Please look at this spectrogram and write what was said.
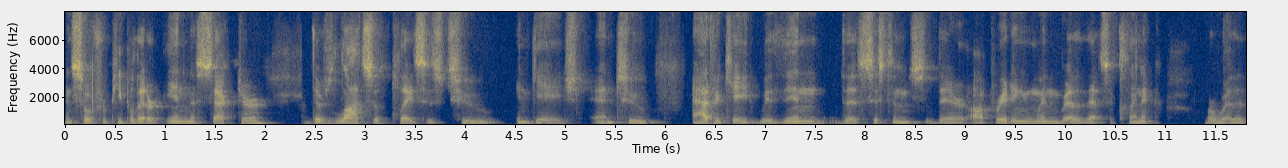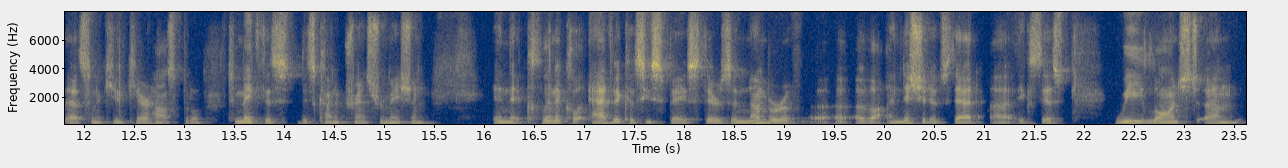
and so for people that are in the sector there's lots of places to engage and to advocate within the systems they're operating in whether that's a clinic or whether that's an acute care hospital to make this this kind of transformation in the clinical advocacy space, there's a number of, uh, of initiatives that uh, exist. We launched um,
